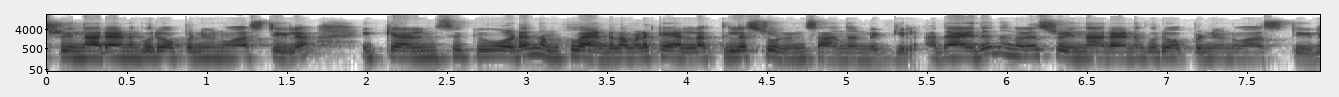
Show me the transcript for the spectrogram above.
ശ്രീനാരായണ ഗുരു ഓപ്പൺ യൂണിവേഴ്സിറ്റിയിൽ ഇക്വാലൻസിക്ക് കൂടെ നമുക്ക് വേണ്ട. നമ്മുടെ കേരളത്തിലെ സ്റ്റുഡൻസ് ആണെന്നുണ്ടെങ്കിൽ. അതായത് നിങ്ങൾ ശ്രീനാരായണ ഗുരു ഓപ്പൺ യൂണിവേഴ്സിറ്റിയിൽ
